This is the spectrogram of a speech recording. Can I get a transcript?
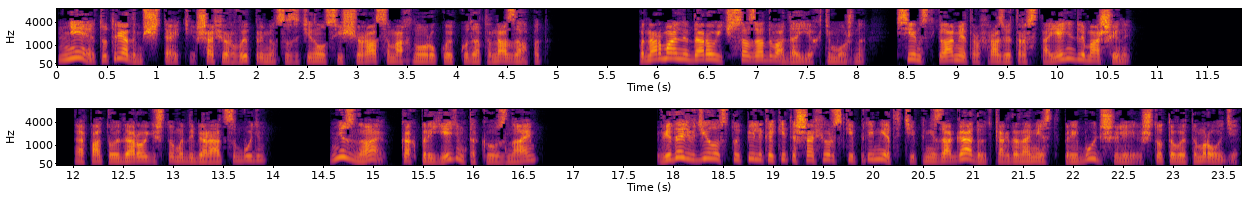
«Не, тут рядом, считайте». Шофер выпрямился, затянулся еще раз и махнул рукой куда-то на запад. «По нормальной дороге часа за два доехать можно. Семьдесят километров разве это расстояние для машины?» «А по той дороге что мы добираться будем?» Не знаю. Как приедем, так и узнаем. Видать, в дело вступили какие-то шоферские приметы, типа не загадывать, когда на место прибудешь или что-то в этом роде.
